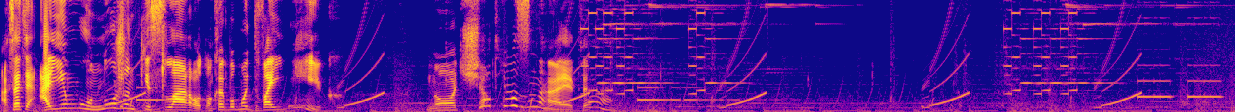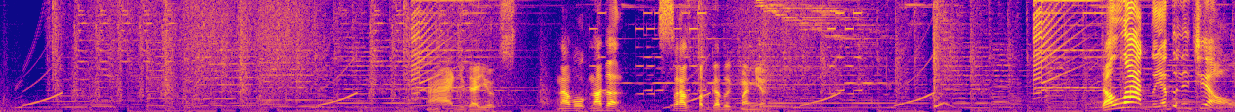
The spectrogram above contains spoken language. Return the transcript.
А, кстати, а ему нужен кислород? Он как бы мой двойник. Но черт его знает, а? А, не дает. Надо, надо сразу подгадывать момент. Да ладно, я долетел.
